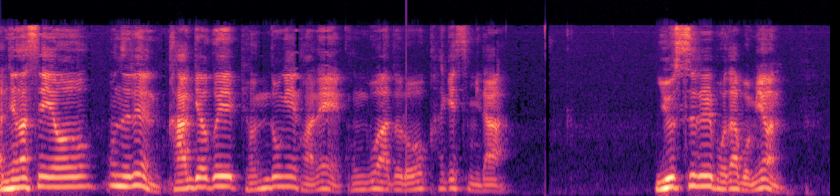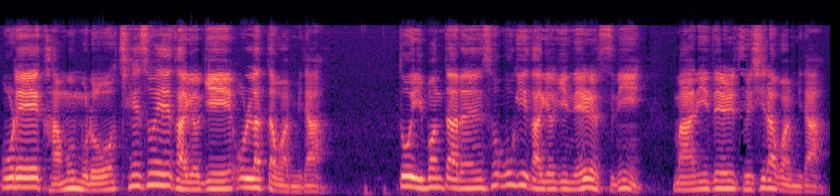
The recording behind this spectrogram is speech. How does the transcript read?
안녕하세요. 오늘은 가격의 변동에 관해 공부하도록 하겠습니다. 뉴스를 보다 보면 올해 가뭄으로 채소의 가격이 올랐다고 합니다. 또 이번 달은 소고기 가격이 내렸으니 많이들 드시라고 합니다.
